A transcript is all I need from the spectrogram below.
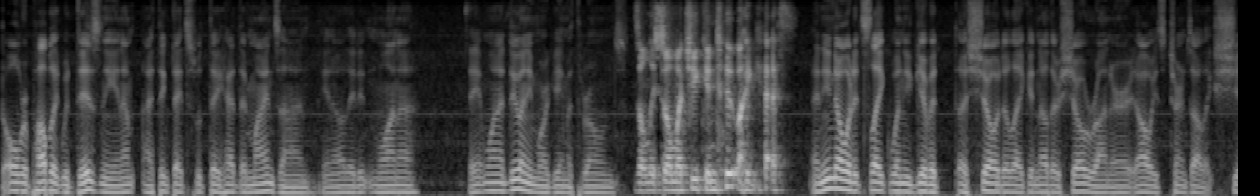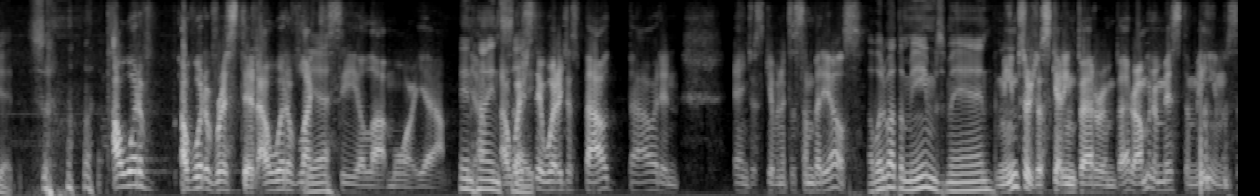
the Old Republic with Disney, and I'm, I think that's what they had their minds on. You know, they didn't want to they didn't want to do any more Game of Thrones. There's only so much you can do, I guess. And you know what it's like when you give a, a show to like another showrunner, it always turns out like shit. So I would have I would have risked it. I would have liked Yeah. to see a lot more. Yeah. In Yeah. I wish they would have just bowed bowed and and just given it to somebody else. Uh, what about the memes, man? The memes are just getting better and better. I'm gonna miss the memes.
